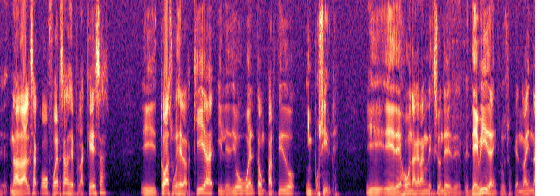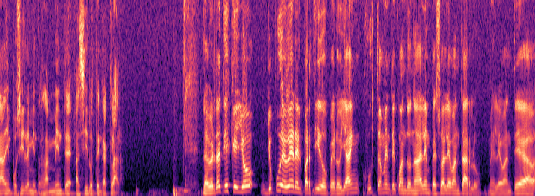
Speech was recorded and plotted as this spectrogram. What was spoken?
Eh, Nadal sacó fuerzas de flaquezas y toda su jerarquía y le dio vuelta a un partido imposible. Y, dejó una gran lección de vida incluso, que no hay nada imposible mientras la mente así lo tenga claro. La verdad es que yo, yo pude ver el partido, pero ya en- justamente cuando Nadal empezó a levantarlo, me levanté a,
